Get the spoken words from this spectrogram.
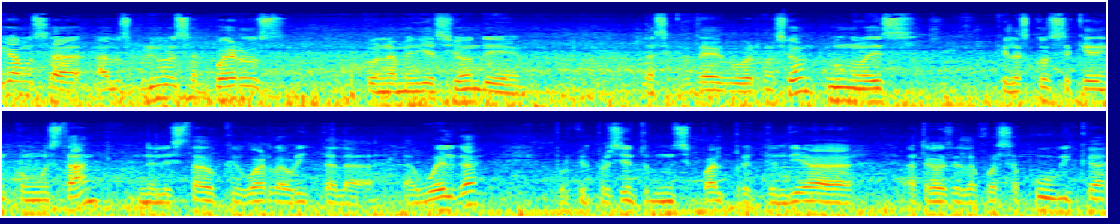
Llegamos a, a, los primeros acuerdos con la mediación de la Secretaría de Gobernación. Uno es que las cosas se queden como están, en el estado que guarda ahorita la, la huelga, porque el presidente municipal pretendía a través de la fuerza pública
